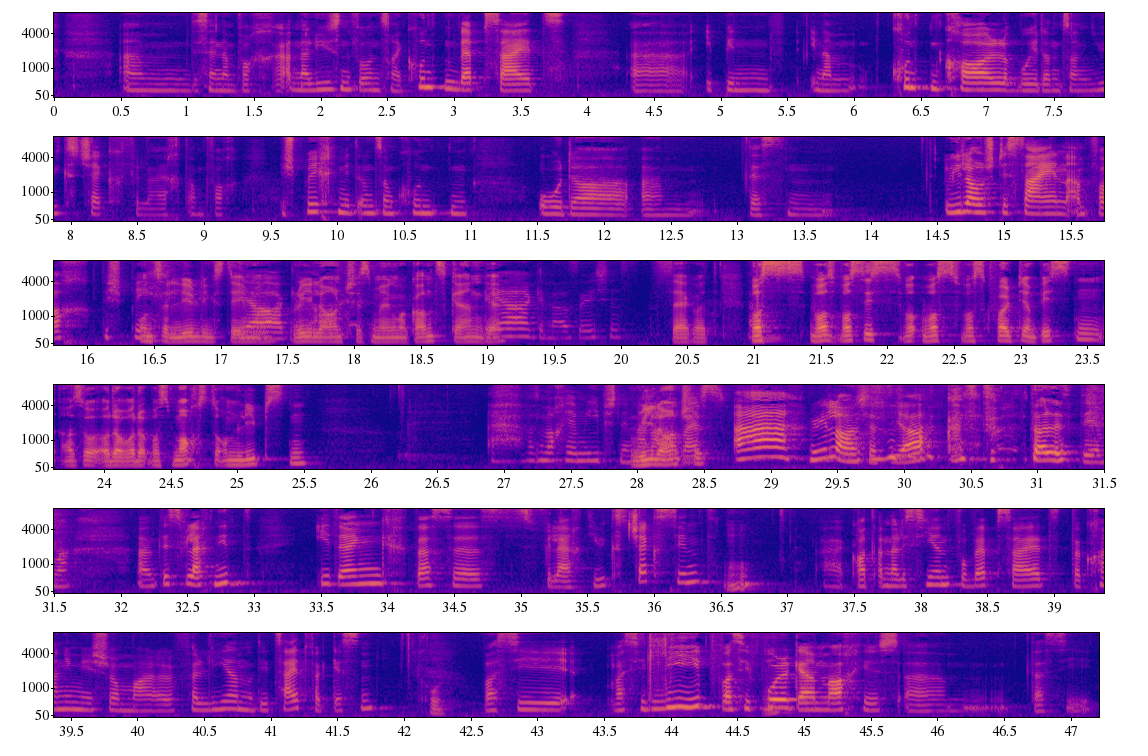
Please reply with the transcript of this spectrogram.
Ähm, das sind einfach Analysen für unsere Kundenwebsites. Äh, ich bin in einem Kundencall, wo ich dann so einen UX-Check vielleicht einfach besprich mit unserem Kunden oder ähm, dessen Relaunch-Design einfach besprechen. Unser Lieblingsthema, ja, genau. Relaunches mögen wir ganz gern, gell? Ja, genau, so ist es. Sehr gut. Was, was, was, ist, was, was gefällt dir am besten? Also, oder, oder was machst du am liebsten? Ah, was mache ich am liebsten in meiner Relaunches? Arbeit? Ah, Relaunches, ja, ganz tolles Thema. Ähm, das vielleicht nicht. Ich denke, dass es vielleicht UX-Checks sind. Mhm. Äh, Gerade analysieren von Websites, da kann ich mich schon mal verlieren und die Zeit vergessen. Cool. Was ich was ich liebe, was ich voll mhm. gern mache, ist, ähm, dass ich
